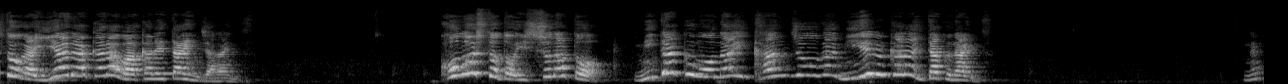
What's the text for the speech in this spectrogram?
人が嫌だから別れたいんじゃないんです。この人と一緒だと見たくもない感情が見えるから痛くないんです。ね。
